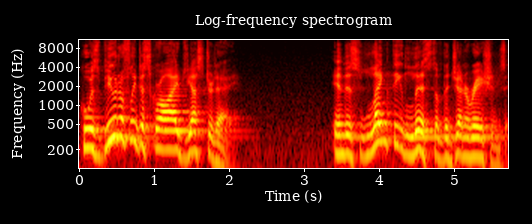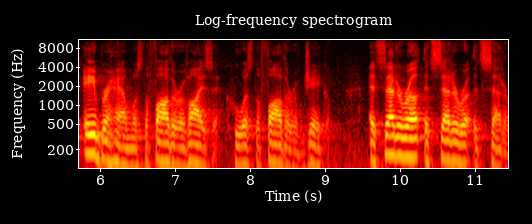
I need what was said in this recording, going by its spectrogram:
who was beautifully described yesterday in this lengthy list of the generations. Abraham was the father of Isaac, who was the father of Jacob, etc., etc., etc.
